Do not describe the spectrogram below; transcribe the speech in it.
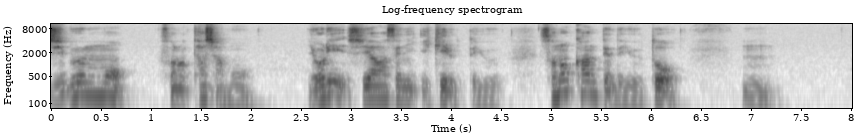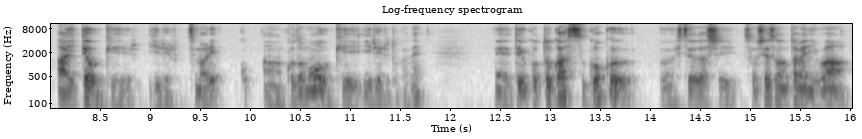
自分もその他者もより幸せに生きるっていうその観点で言うと、うん、相手を受け入れるつまり子供を受け入れるとかね、えー、っていうことがすごく必要だしそしてそのためには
